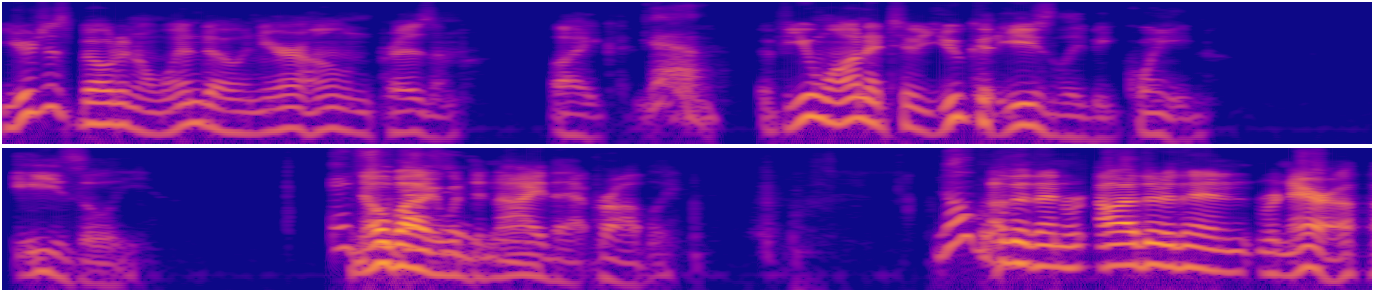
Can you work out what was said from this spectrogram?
you're just building a window in your own prison. Like yeah, if you wanted to, you could easily be queen. Easily. and Nobody would deny that probably. Nobody. Other than other than Rhaenyra,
